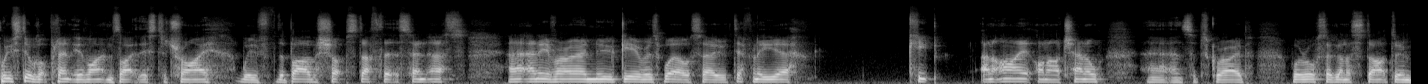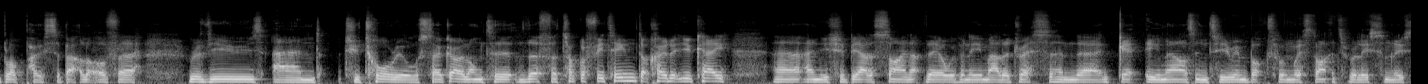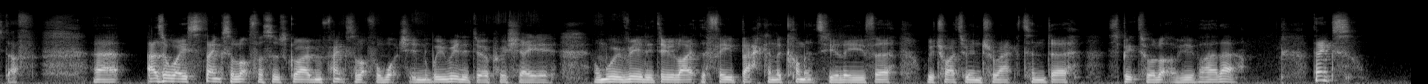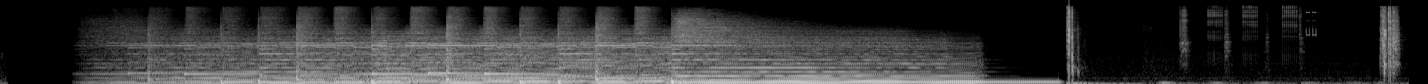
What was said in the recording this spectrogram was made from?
we've still got plenty of items like this to try with the barbershop stuff that sent us, uh, any of our own new gear as well. So definitely uh, keep an eye on our channel uh, and subscribe. We're also going to start doing blog posts about a lot of uh, reviews and tutorials. So go along to thephotographyteam.co.uk uh, and you should be able to sign up there with an email address and uh, get emails into your inbox when we're starting to release some new stuff. Uh, as always, thanks a lot for subscribing. Thanks a lot for watching. We really do appreciate it. And we really do like the feedback and the comments you leave. Uh, we try to interact and speak to a lot of you via that. Thanks.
